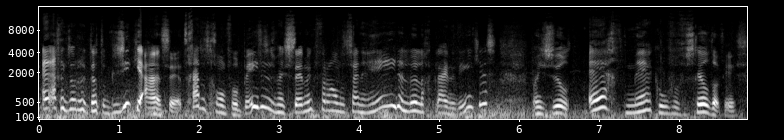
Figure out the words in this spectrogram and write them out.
En eigenlijk doordat ik dat muziekje aanzet, gaat het gewoon veel beter. Dus mijn stemming verandert. Het zijn hele lullige kleine dingetjes. Maar je zult echt merken hoeveel verschil dat is.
